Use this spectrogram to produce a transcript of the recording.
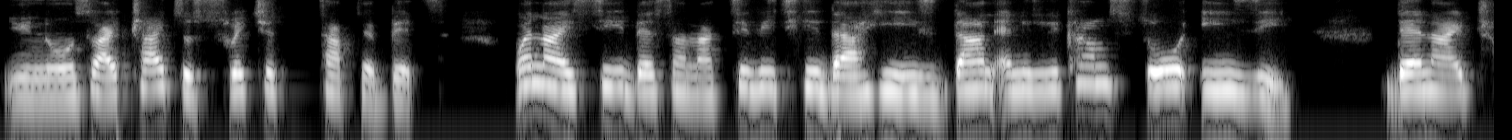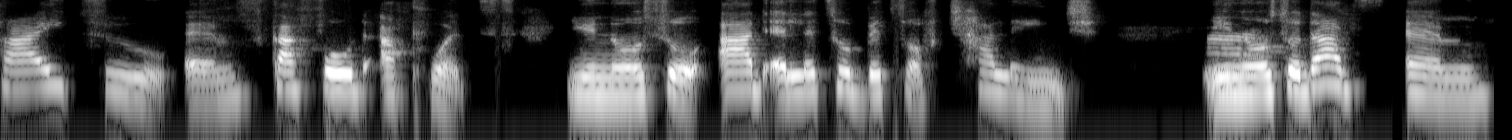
you know. So I try to switch it up a bit when I see there's an activity that he's done and it becomes so easy, then I try to um, scaffold upwards, you know, so add a little bit of challenge, you know, so that's um,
